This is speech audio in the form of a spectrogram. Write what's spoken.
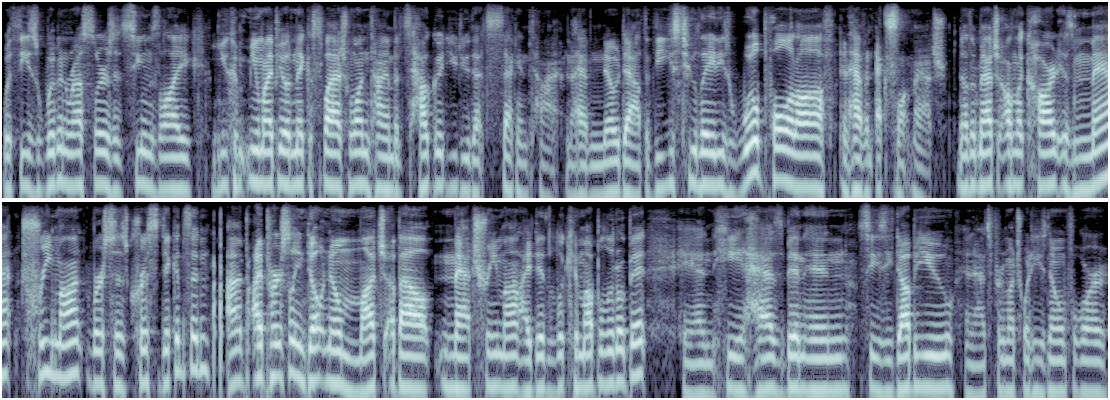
with these women wrestlers, it seems like you can you might be able to make a splash one time, but it's how good you do that second time. And I have no doubt that these two ladies will pull it off and have an excellent match. Another match on the card is Matt Tremont versus Chris Dickinson. I, I personally don't know much about Matt Tremont. I did look him up a little bit, and he has been in CZW, and that's pretty much what he's known for.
